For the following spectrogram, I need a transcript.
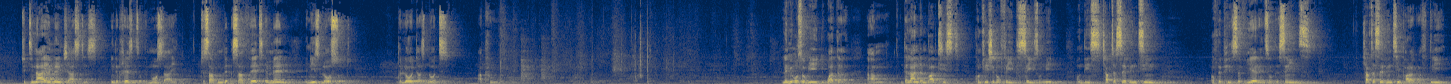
to deny a man justice in the presence of the Most High, to subvert a man in his lawsuit. The Lord does not approve. Let me also read what the, um, the London Baptist Confession of Faith says on it, on this, chapter 17 of the perseverance of the saints. Chapter 17, paragraph 3.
